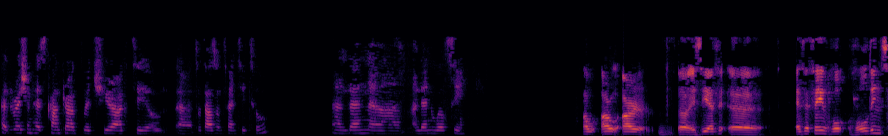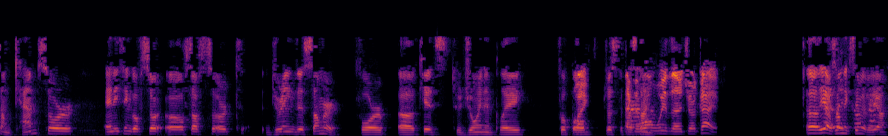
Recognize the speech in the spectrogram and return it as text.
federation has contract with Shirak till uh, 2022, and then uh, and then we'll see. Are are, are uh, is the F, uh, FFA ho- holding some camps or anything of sort of some sort during the summer for uh, kids to join and play football like, just to pass like time? the one with uh, Djorkaeff. Uh, yeah, something similar. Yeah.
